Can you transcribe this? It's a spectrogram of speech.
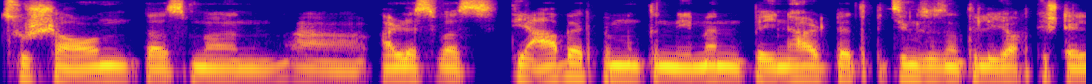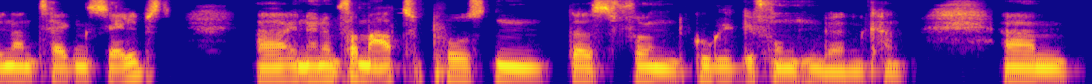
zu schauen, dass man äh, alles, was die Arbeit beim Unternehmen beinhaltet, beziehungsweise natürlich auch die Stellenanzeigen selbst, äh, in einem Format zu posten, das von Google gefunden werden kann. Ähm,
